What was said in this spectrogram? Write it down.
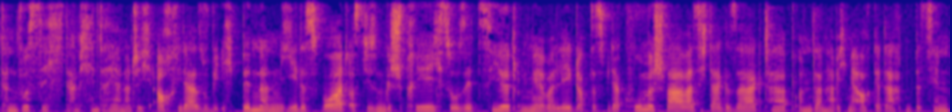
dann wusste ich, da habe ich hinterher natürlich auch wieder, so wie ich bin, dann jedes Wort aus diesem Gespräch so seziert und mir überlegt, ob das wieder komisch war, was ich da gesagt habe. Und dann habe ich mir auch gedacht, ein bisschen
